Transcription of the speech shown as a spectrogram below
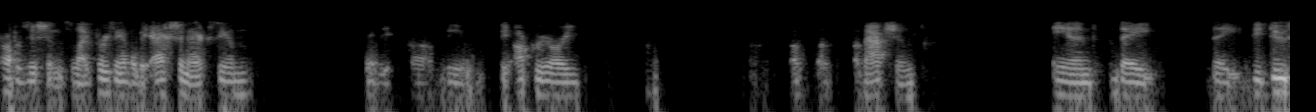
propositions, like for example the action axiom or the uh, the, the a priori of, of, of action, and they they deduce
